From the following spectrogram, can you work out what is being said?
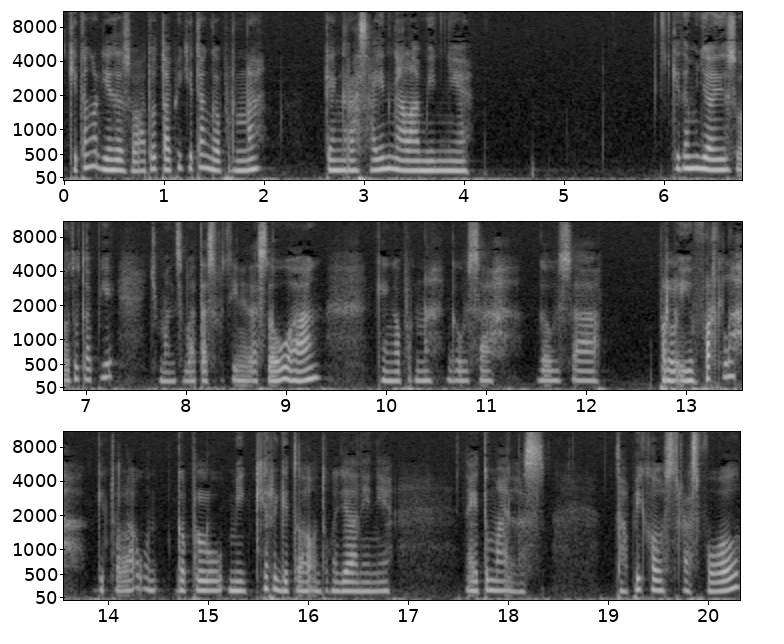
kita ngerjain sesuatu tapi kita nggak pernah kayak ngerasain ngalaminnya. Kita menjalani sesuatu tapi cuman sebatas rutinitas doang. Kayak nggak pernah nggak usah nggak usah perlu effort lah gitulah nggak perlu mikir gitulah untuk ngejalaninnya. Nah itu mindless. Tapi kalau stressful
